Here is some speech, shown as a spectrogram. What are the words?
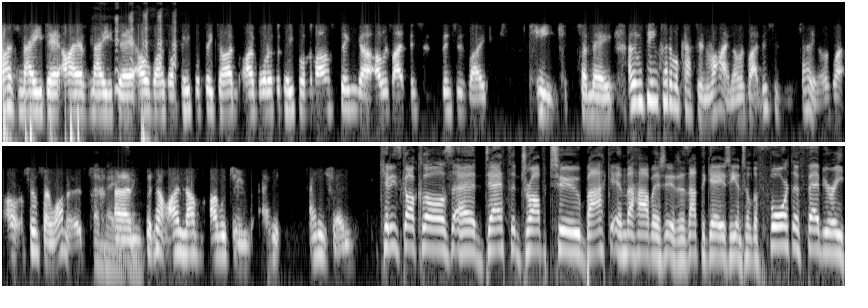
I've made it. I have made it. Oh my god, people think I'm I'm one of the people on the Masked Singer. I was like, this is this is like peak for me. And it was the incredible Catherine Ryan. I was like, this is insane. I was like, oh, I feel so honoured. Amazing. Um, but no, I love. I would do any anything. Kitty Scott Claus, uh, Death Drop 2, back in the habit. It is at the Gaiety until the 4th of February.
